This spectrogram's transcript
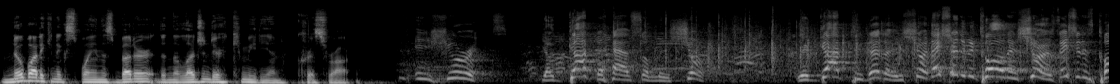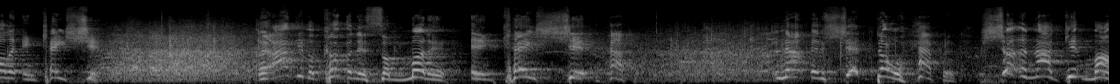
Nobody can explain this better than the legendary comedian Chris Rock. Insurance. You got to have some insurance. You got to. That's an insurance. They shouldn't even call it insurance. They should just call it in case shit. I give a company some money in case shit happens. Now, if shit don't happen, shouldn't I get my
